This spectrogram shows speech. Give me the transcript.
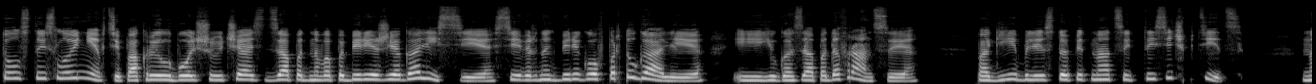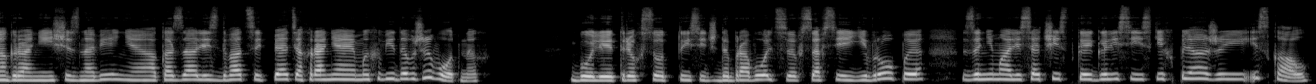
Толстый слой нефти покрыл большую часть западного побережья Галиссии, северных берегов Португалии и юго-запада Франции. Погибли 115 тысяч птиц. На грани исчезновения оказались 25 охраняемых видов животных. Более трехсот тысяч добровольцев со всей Европы занимались очисткой галисийских пляжей и скал.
